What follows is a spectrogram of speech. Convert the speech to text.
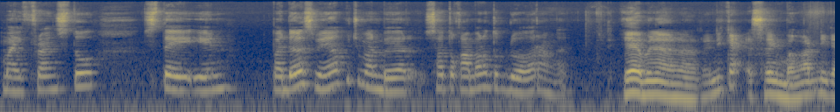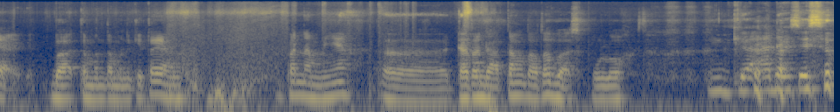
my friends to stay in? Padahal sebenarnya aku cuma bayar satu kamar untuk dua orang kan? Ya benar-benar. Ini kayak sering banget nih kayak teman-teman kita yang apa namanya eh, datang-datang atau bawa 10 Nggak ada sih 10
